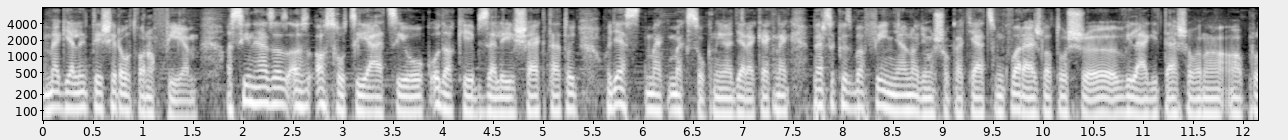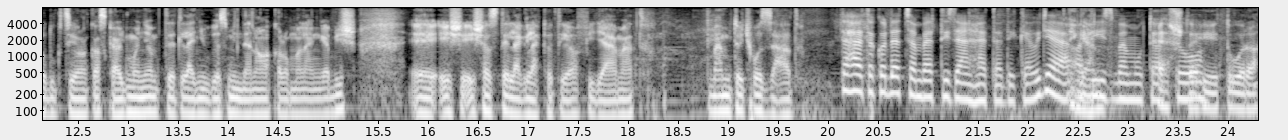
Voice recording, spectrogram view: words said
megjelenítésére ott van a film. A színház az, az asszociációk, odaképzelések, tehát hogy, hogy ezt meg, megszokni a gyerekeknek. Persze közben a fényjel nagyon sokat játszunk, varázslatos világítása van a, a produkciónak, azt kell, hogy mondjam, tehát lenyűgöz minden alkalommal engem is, és, és az tényleg leköti a figyelmet. Mármint, hogy hozzáad. Tehát akkor december 17-e, ugye? Igen. A díszbemutató. Este 7 óra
